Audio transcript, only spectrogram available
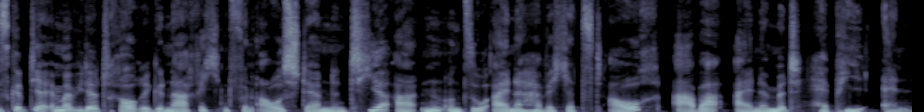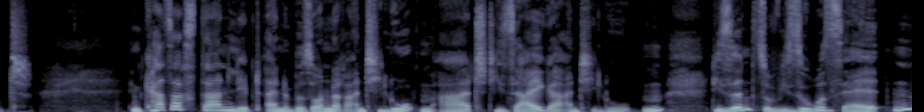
Es gibt ja immer wieder traurige Nachrichten von aussterbenden Tierarten und so eine habe ich jetzt auch, aber eine mit Happy End. In Kasachstan lebt eine besondere Antilopenart, die Saiga-Antilopen. Die sind sowieso selten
